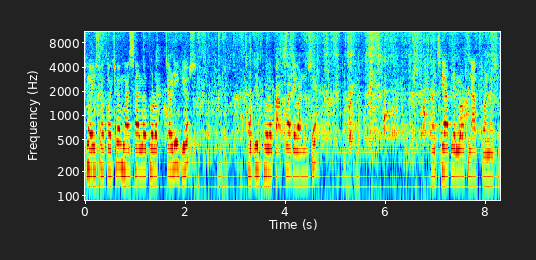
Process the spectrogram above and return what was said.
જોઈ શકો છો, મસાલો થોડોક ચડી ગયો. હજી થોડો પાકવા દેવાનો છે. પછી આપણે લોટ નાખવાનો છે.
